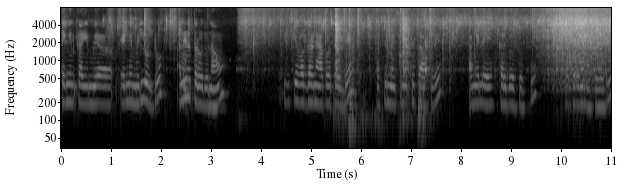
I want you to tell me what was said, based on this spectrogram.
ತೆಂಗಿನಕಾಯಿ ಎಣ್ಣೆ ಮಿಲ್ಲುಂಟು. ಅಲ್ಲಿನ ತರೋದು ನಾವು. ಇದಕ್ಕೆ ಒಗ್ಗರಣೆ ಹಾಕೊಳ್ತಾ ಇದ್ದೆ. ಹಸಿಮೆಣಸು ಮತ್ತು ಸಾಸಿವೆ, ಆಮೇಲೆ ಕರಿಬೇವು ಸೊಪ್ಪು, ಒಗ್ಗರಣೆ ಹಾಕೊಳ್ಳೋದು.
